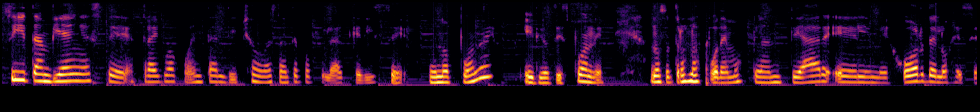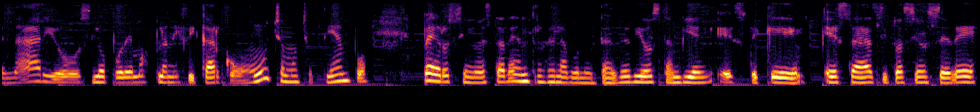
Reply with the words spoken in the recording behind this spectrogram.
Sí, también este traigo a cuenta el dicho bastante popular que dice, uno pone y Dios dispone. Nosotros nos podemos plantear el mejor de los escenarios, lo podemos planificar con mucho, mucho tiempo, pero si no está dentro de la voluntad de Dios también este que esa situación se dé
